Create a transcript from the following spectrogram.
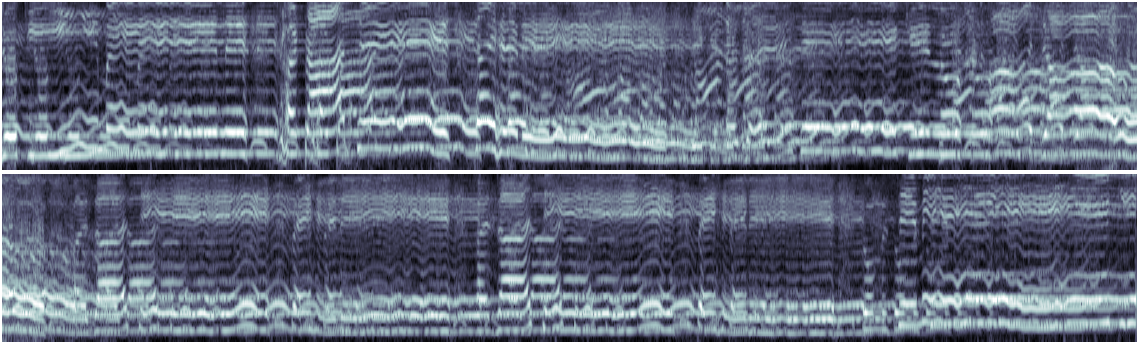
जो की मैंने, घटा से पहले, एक नज़र देख लो आ जाओ कजा से पहले कजा से पहले तुमसे मिलने की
